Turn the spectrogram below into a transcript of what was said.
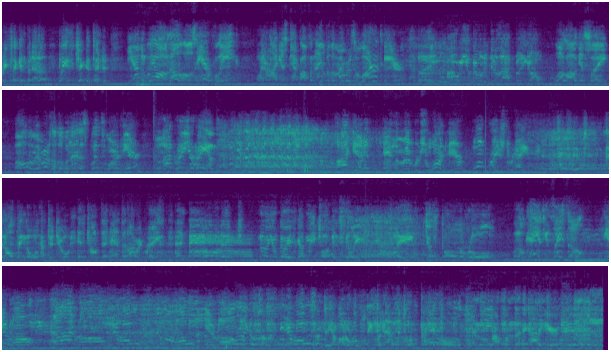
temporary second, Banana. Please check attendance. Yeah, but we all know who's here, Fleek. Why don't I just check off the names of the members who aren't here? Hey, how are you going to do that, Bingo? Well, I'll just say, all the members of the Banana Splits who aren't here, do not raise your hands. I get it. And the members who aren't here won't raise their hands. That's it. Then all Bingo will have to do is count the hands that talking silly. Please, just call the roll. Well, okay, if you say so. Here, roll. Come on, roll. Here, roll. Come on, roll. Here, roll. You know something? Here, roll. Someday I'm going to roll these bananas into a basketball and bounce them the heck out of here.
